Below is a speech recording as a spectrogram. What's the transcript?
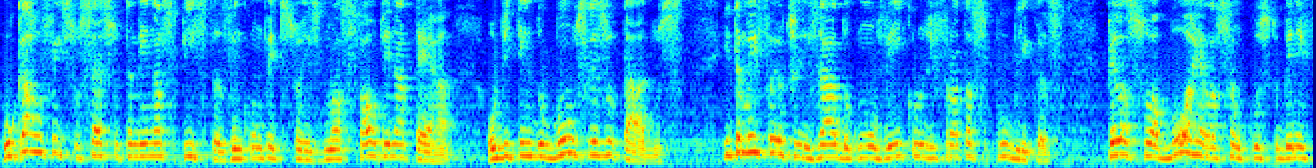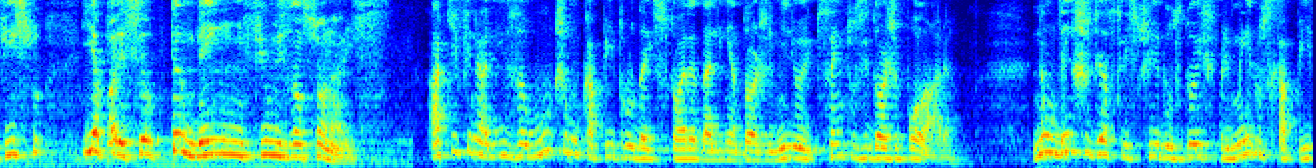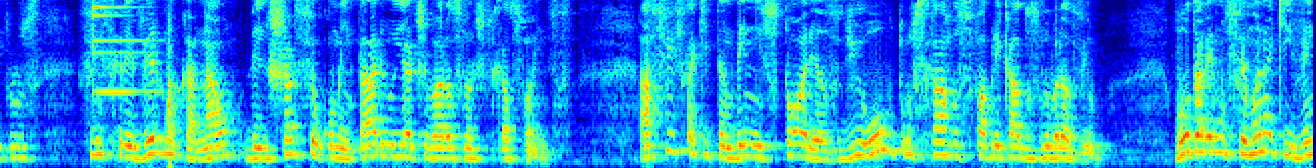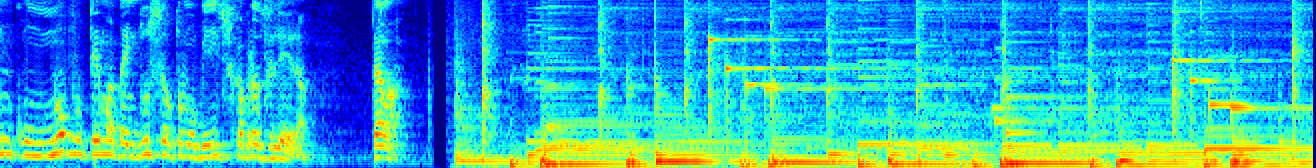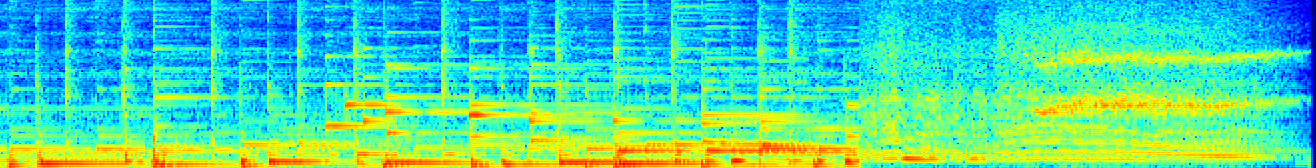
O carro fez sucesso também nas pistas, em competições no asfalto e na terra, obtendo bons resultados, e também foi utilizado como veículo de frotas públicas, pela sua boa relação custo-benefício e apareceu também em filmes nacionais. Aqui finaliza o último capítulo da história da linha Dodge 1800 e Dodge Polara. Não deixe de assistir os dois primeiros capítulos, se inscrever no canal, deixar seu comentário e ativar as notificações. Assista aqui também histórias de outros carros fabricados no Brasil. Voltaremos semana que vem com um novo tema da indústria automobilística brasileira. Até lá! Thank you.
